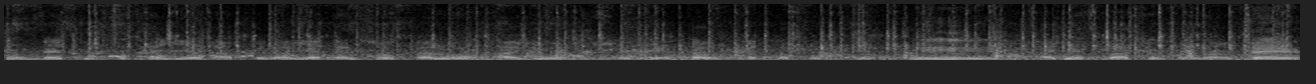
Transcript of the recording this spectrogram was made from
Con esto se llena, pero allá en el Zócalo hay un 70 o 80%. Hay espacio todavía. Sí.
